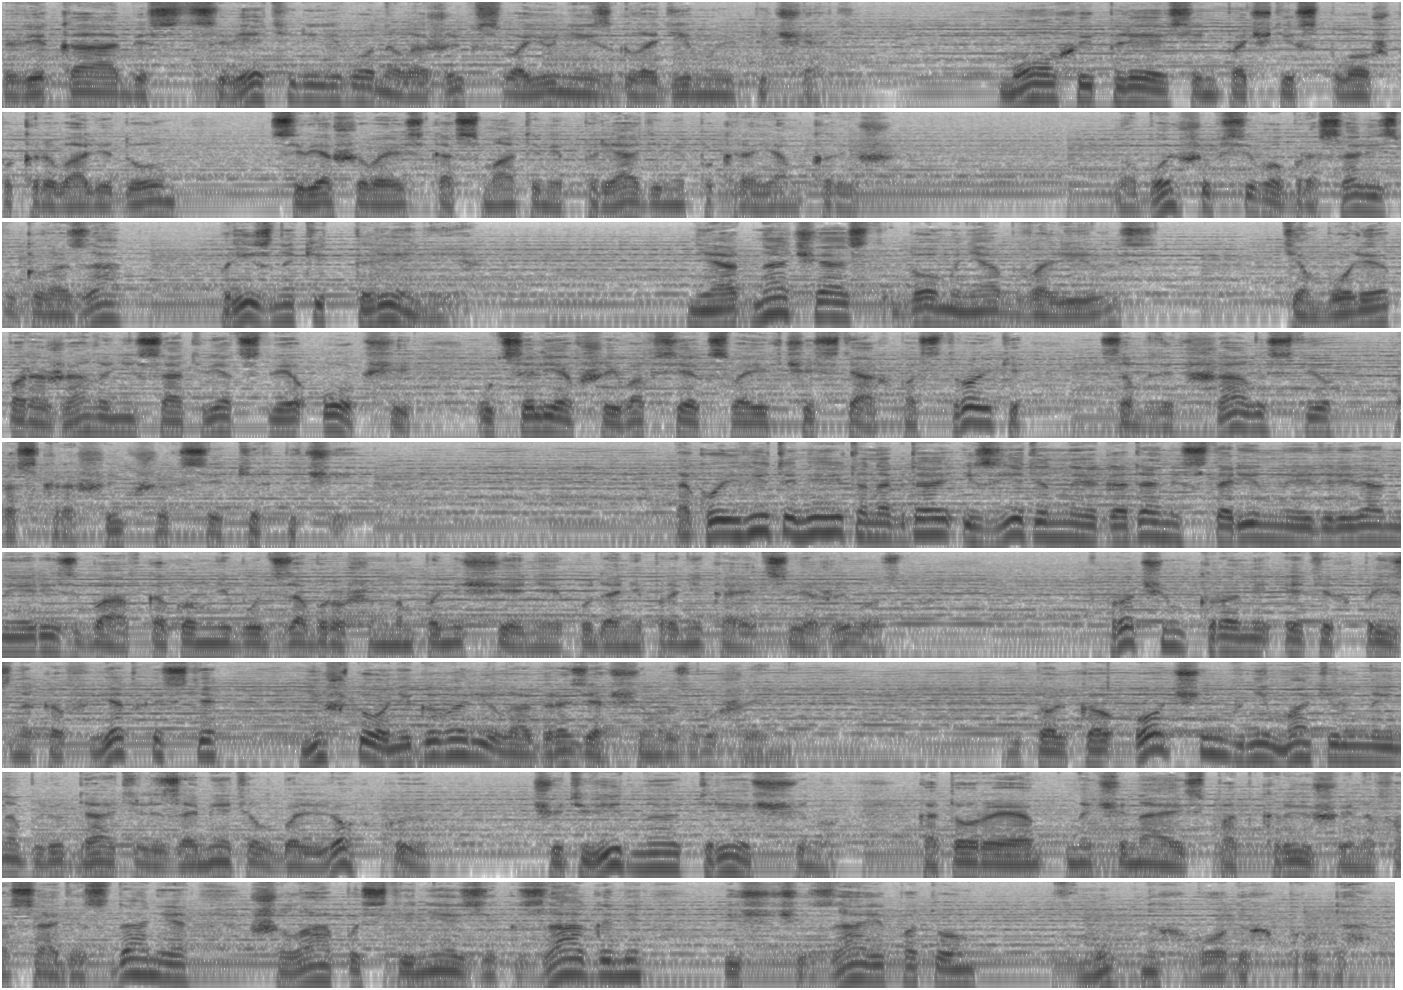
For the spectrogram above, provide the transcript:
Века обесцветили его, наложив свою неизгладимую печать. Мох и плесень почти сплошь покрывали дом, свешиваясь косматыми прядями по краям крыши. Но больше всего бросались в глаза признаки тления. Ни одна часть дома не обвалилась, тем более поражало несоответствие общей, уцелевшей во всех своих частях постройки с обветшалостью раскрошившихся кирпичей. Такой вид имеет иногда изъеденная годами старинная деревянная резьба в каком-нибудь заброшенном помещении, куда не проникает свежий воздух. Впрочем, кроме этих признаков ветхости, ничто не говорило о грозящем разрушении и только очень внимательный наблюдатель заметил бы легкую, чуть видную трещину, которая, начинаясь под крышей на фасаде здания, шла по стене зигзагами, исчезая потом в мутных водах пруда.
